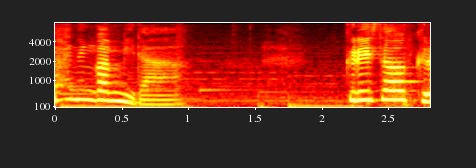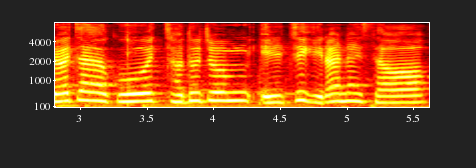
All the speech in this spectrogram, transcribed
하는 겁니다. 그래서 그러자 하고 저도 좀 일찍 일어나서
